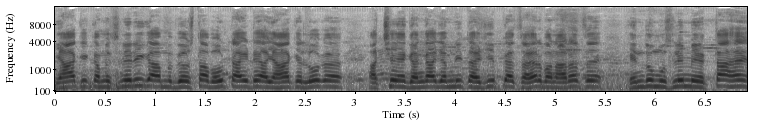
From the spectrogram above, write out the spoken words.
यहाँ की कमिश्नरी का व्यवस्था बहुत टाइट है, यहाँ के लोग अच्छे हैं। गंगा जमनी तहजीब का शहर बनारस हिंदू मुस्लिम में एकता है।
